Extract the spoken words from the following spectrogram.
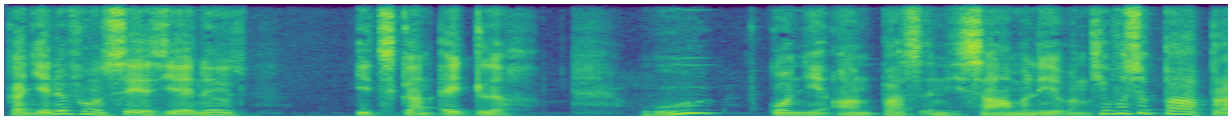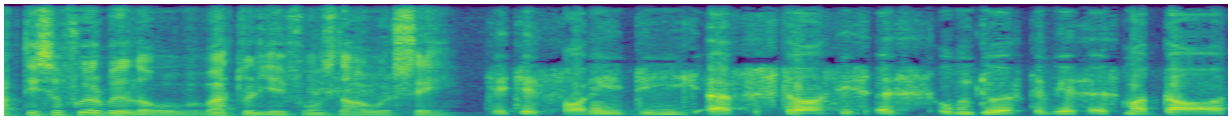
kan jy nou vir ons sê as jy nou iets kan uitlig? Hoe kon jy aanpas in die samelewing? Gee ons 'n paar praktiese voorbeelde of wat wil jy vir ons daaroor sê? Weet jy van die die uh, frustrasies is om doof te wees is maar daar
